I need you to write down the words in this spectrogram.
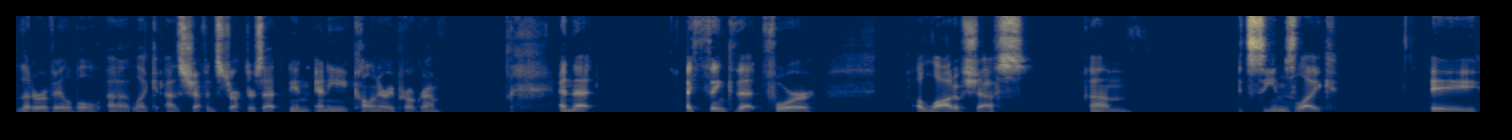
that are available, uh, like as chef instructors at in any culinary program, and that I think that for a lot of chefs, um, it seems like a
